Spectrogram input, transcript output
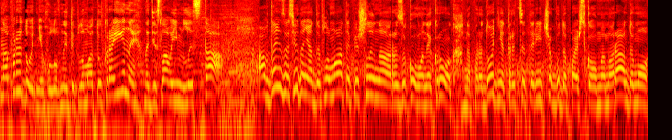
Напередодні головний дипломат України надіслав їм листа. А в день засідання дипломати пішли на ризикований крок напередодні 30-річчя Будапештського меморандуму.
